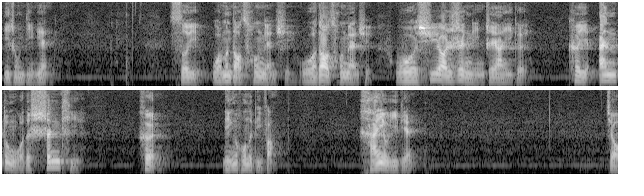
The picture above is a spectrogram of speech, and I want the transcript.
一种理念。所以我们到村里面去，我到村里面去，我需要认领这样一个可以安顿我的身体和灵魂的地方。还有一点。叫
